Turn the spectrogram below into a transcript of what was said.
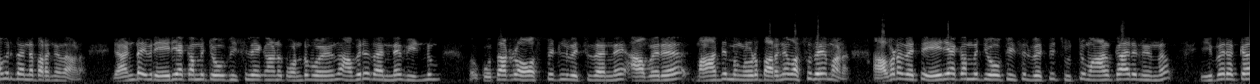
അവർ തന്നെ പറഞ്ഞതാണ്. രണ്ട് ഇവർ ഏരിയ കമ്മിറ്റി ഓഫീസിലേക്കാണ് കൊണ്ടുപോയതെന്ന് അവർ തന്നെ വീണ്ടും കൂത്താട്ടുള്ള ഹോസ്പിറ്റലിൽ വെച്ച് തന്നെ അവർ മാധ്യമങ്ങളോട് പറഞ്ഞ വസ്തുതയുമാണ്. അവിടെ വെച്ച് ഏരിയ കമ്മിറ്റി ഓഫീസിൽ വെച്ച് ചുറ്റും ആൾക്കാർ നിന്ന് ഇവരൊക്കെ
